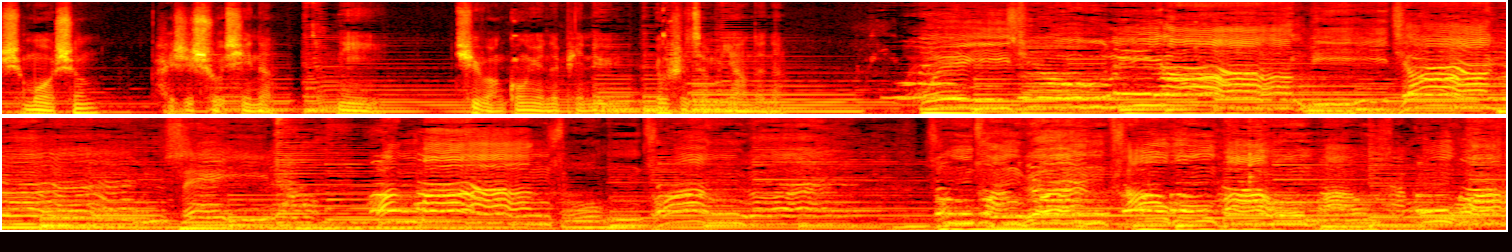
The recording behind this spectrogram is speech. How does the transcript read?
是陌生还是熟悉呢？你去往公园的频率又是怎么样的呢？回旧里郎离家状元草红包，帽上红花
